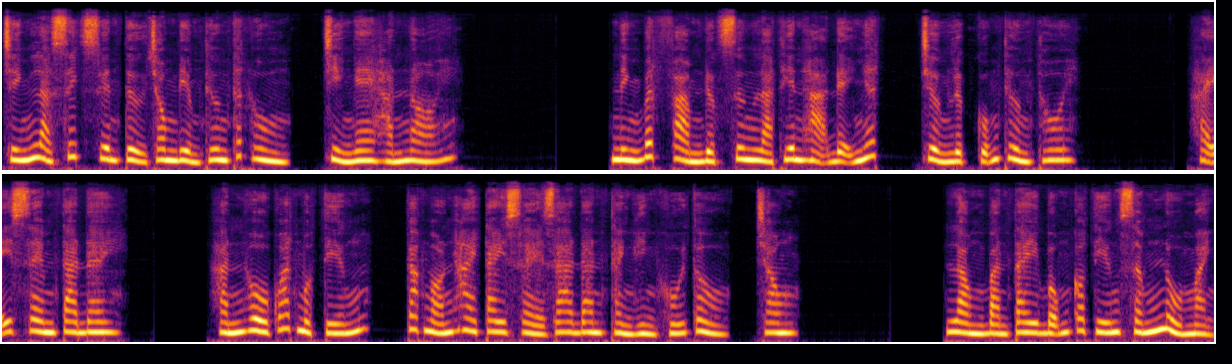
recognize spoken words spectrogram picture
Chính là xích xuyên tử trong điểm thương thất hùng, chỉ nghe hắn nói. Ninh bất phàm được xưng là thiên hạ đệ nhất, trưởng lực cũng thường thôi. Hãy xem ta đây. Hắn hô quát một tiếng, các ngón hai tay xòe ra đan thành hình khối cầu, trong. Lòng bàn tay bỗng có tiếng sấm nổ mạnh.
